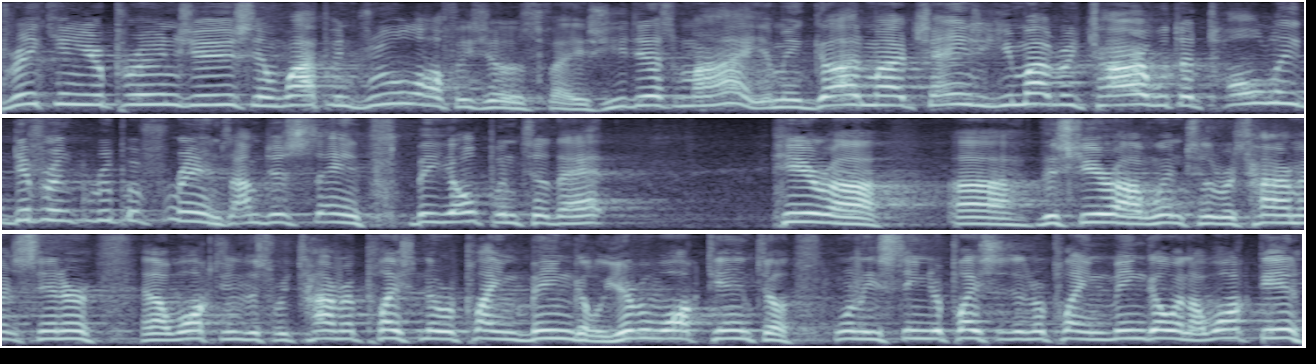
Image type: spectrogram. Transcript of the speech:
drinking your prune juice and wiping drool off each other's face. You just might. I mean, God might change you. You might retire with a totally different group of friends. I'm just saying, be open to that. Here, uh, uh, this year I went to the retirement center and I walked into this retirement place and they were playing bingo. You ever walked into one of these senior places and they're playing bingo and I walked in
